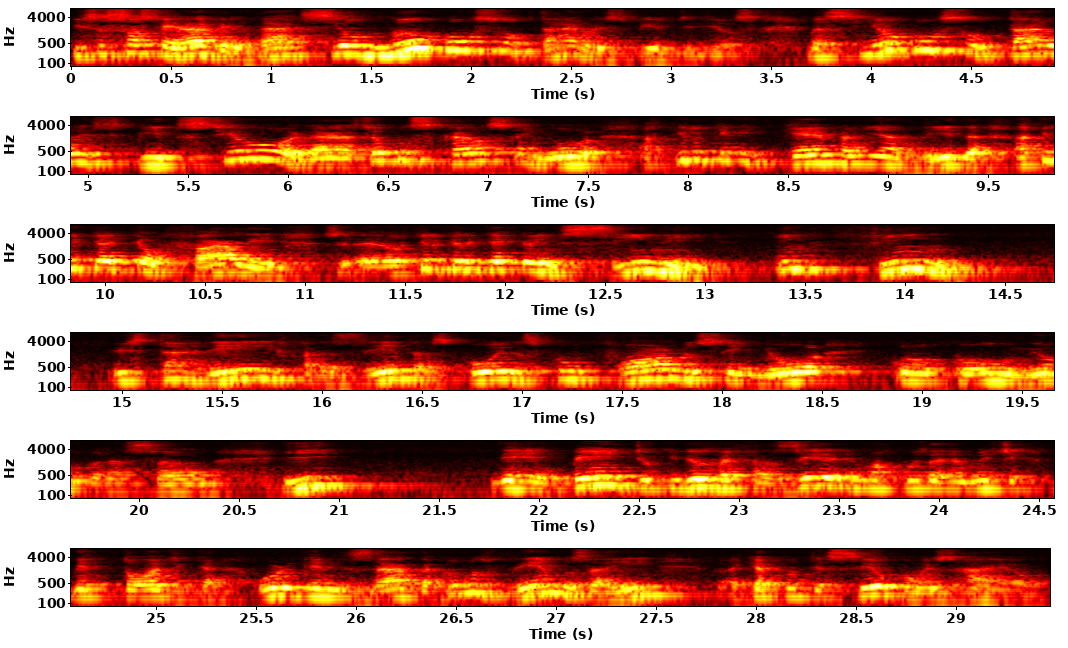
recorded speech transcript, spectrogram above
Isso só será verdade se eu não consultar o Espírito de Deus. Mas se eu consultar o Espírito, se eu orar, se eu buscar o Senhor, aquilo que Ele quer para a minha vida, aquilo que Ele quer que eu fale, aquilo que Ele quer que eu ensine, enfim, eu estarei fazendo as coisas conforme o Senhor colocou no meu coração. E, de repente, o que Deus vai fazer é uma coisa realmente metódica, organizada, como vemos aí que aconteceu com Israel.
